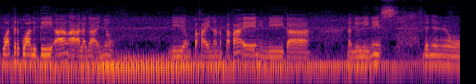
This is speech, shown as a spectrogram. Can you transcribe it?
water quality ang aalagaan nyo. Hindi yung pakain lang ng pakain hindi ka naglilinis. Dyan yun yung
